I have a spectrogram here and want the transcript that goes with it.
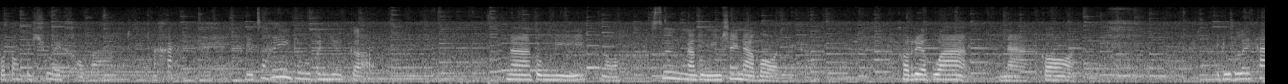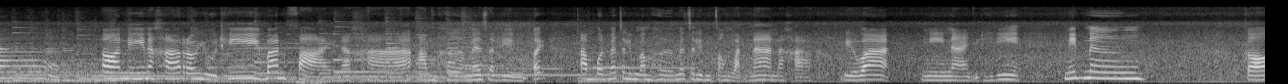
ก็ต้องไปช่วยเขาบ้างนะคะเดี๋ยวจะให้ดูบรรยากาศนาตรงนี้เนาะซึ่งนาตรงนี้ไม่ใช่นาบอนนะคะเขาเรียกว่านากอด ไปดูเลยค่ะ ตอนนี้นะคะเราอยู่ที่บ้านฝ่ายนะคะอำเภอแม่สลิม เอ้ยตำบลแม่สลิมอำเภอแม่สลิมจังหวัดน่านนะคะหรือว่ามีนาอยู่ที่นี่นิดนึง ก็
